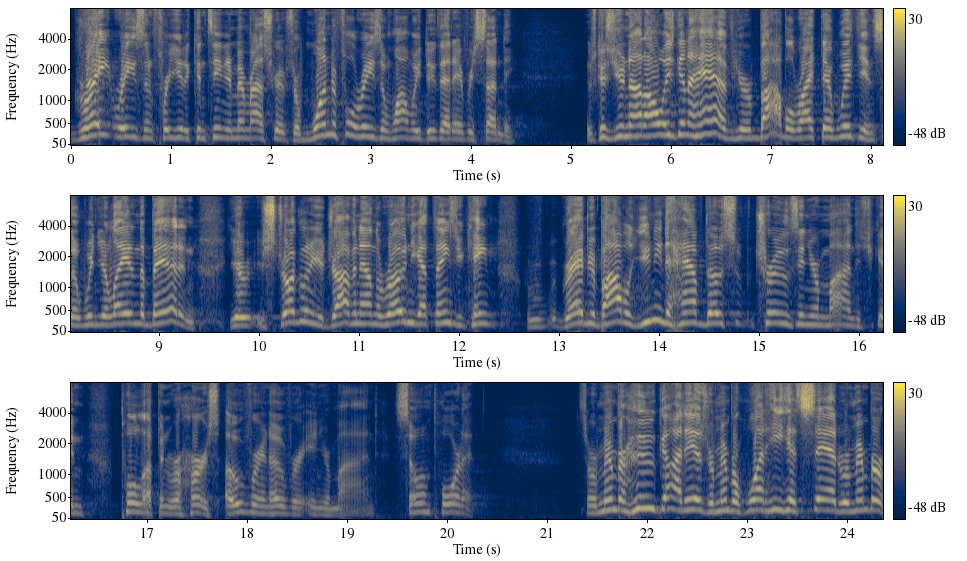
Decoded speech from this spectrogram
Great reason for you to continue to memorize scripture. Wonderful reason why we do that every Sunday. It's because you're not always going to have your Bible right there with you. And so when you're laying in the bed and you're, you're, struggling or you're driving down the road and you got things you can't grab your Bible, you need to have those truths in your mind that you can pull up and rehearse over and over in your mind. So important. So remember who God is. Remember what He has said. Remember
